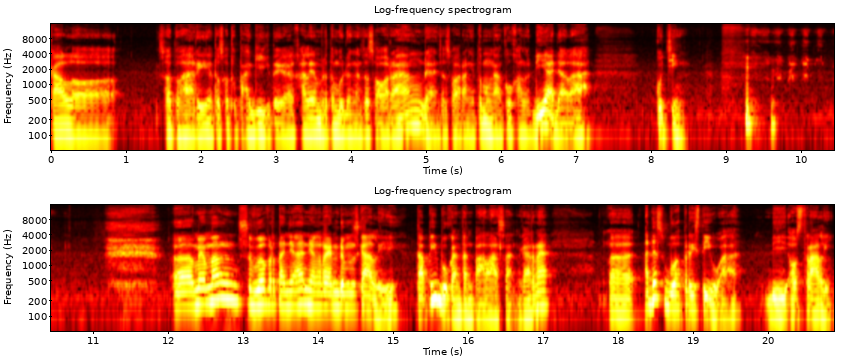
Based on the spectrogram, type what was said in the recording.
kalau suatu hari atau suatu pagi gitu ya, kalian bertemu dengan seseorang dan seseorang itu mengaku kalau dia adalah kucing. Eh, memang sebuah pertanyaan yang random sekali, tapi bukan tanpa alasan. Karena eh, ada sebuah peristiwa di Australia,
